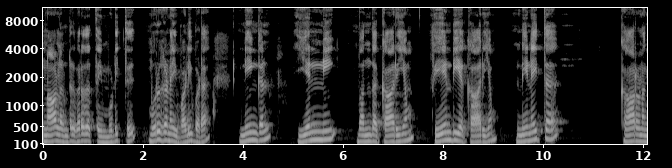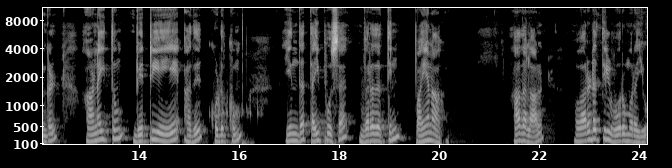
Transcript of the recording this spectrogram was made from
நாளன்று விரதத்தை முடித்து முருகனை வழிபட நீங்கள் எண்ணி வந்த காரியம் வேண்டிய காரியம் நினைத்த காரணங்கள் அனைத்தும் வெற்றியையே அது கொடுக்கும். இந்த தைப்பூச விரதத்தின் பயனாகும். ஆதலால் வருடத்தில் ஒரு முறையோ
